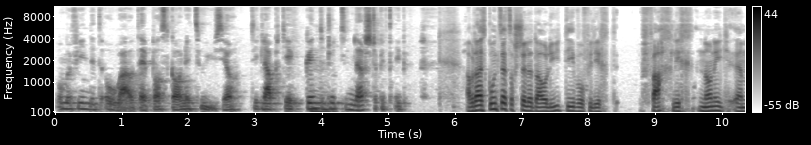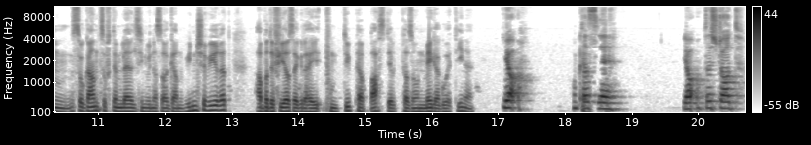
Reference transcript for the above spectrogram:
wo man findet, oh wow, der passt gar nicht zu uns, ja. Ich glaube, die gehen dann schon zum nächsten Betrieb. Aber da ist grundsätzlich stellen da auch Leute ein, die vielleicht fachlich noch nicht ähm, so ganz auf dem Level sind, wie ihr es auch gerne wünschen würdet, aber dafür sagen, hey, vom Typ her passt die Person mega gut rein. Ja, Okay. das, äh, ja, das steht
